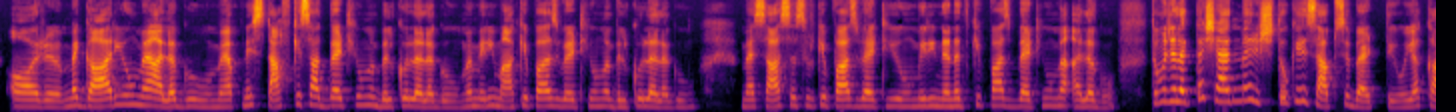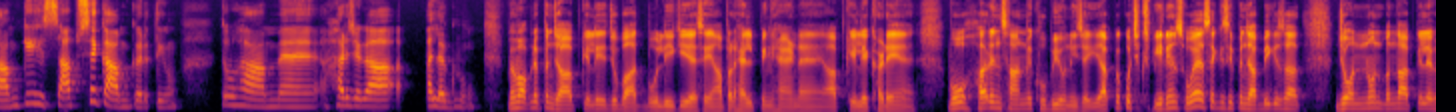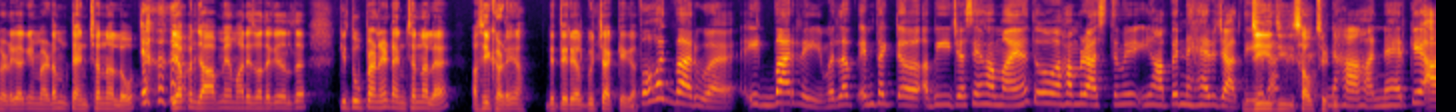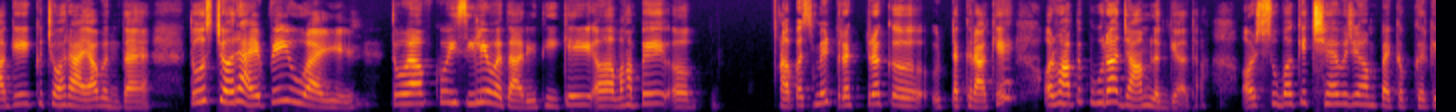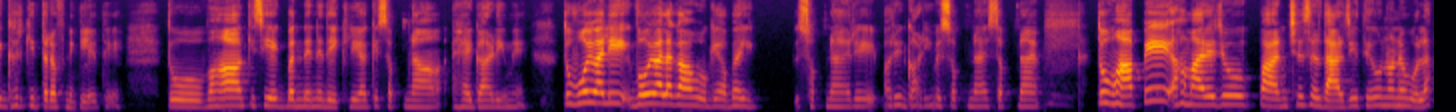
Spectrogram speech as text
और मैं गा रही हूँ मैं अलग हूँ। मैं अपने स्टाफ के साथ बैठी हूँ मैं बिल्कुल अलग हूँ। मैं मेरी माँ के पास बैठी हूँ मैं बिल्कुल अलग हूँ। मैं सास ससुर के पास बैठी हूँ मेरी ननद के पास बैठी हूँ मैं अलग हूँ। तो मुझे लगता है शायद मैं रिश्तों के हिसाब से बैठती हूँ या काम के हिसाब से काम करती हूँ। तो हाँ मैं हर जगह अलग हूँ। मैम आपने पंजाब के लिए जो बात बोली कि ऐसे यहाँ पर हेल्पिंग हैंड हैं आपके लिए खड़े हैं वो हर इंसान में खूबी होनी चाहिए। आपका कुछ एक्सपीरियंस हुआ है ऐसा किसी पंजाबी के साथ जो अननोन बंदा आपके लिए खड़ेगा कि मैडम टेंशन ना लो। या पंजाब में हमारे ज़्यादा क्या चलता है कि तू भैने टेंशन ना ले असि खड़े हैं जे तेरे वाल कुछ चकेगा बहुत बार हुआ है एक बार नहीं मतलब इनफैक्ट अभी जैसे हम आए हैं तो हम रास्ते में यहाँ पे नहर जाती जी है जी साउथ सिटी हाँ हाँ नहर के आगे एक चौराया बनता है तो उस चौराहे पे ही हुआ है ये। तो मैं आपको इसीलिए बता रही थी कि वहाँ पे आपस में ट्रक ट्रक टकरा के और वहाँ पे पूरा जाम लग गया था और सुबह के छः बजे हम पैकअप करके घर की तरफ़ निकले थे। तो वहाँ किसी एक बंदे ने देख लिया कि सपना है गाड़ी में। तो वही वाली वही वाला गाँव हो गया भाई, सपना है अरे अरे गाड़ी में सपना है सपना है। तो वहाँ पे हमारे जो पाँच छः सरदार जी थे, उन्होंने बोला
